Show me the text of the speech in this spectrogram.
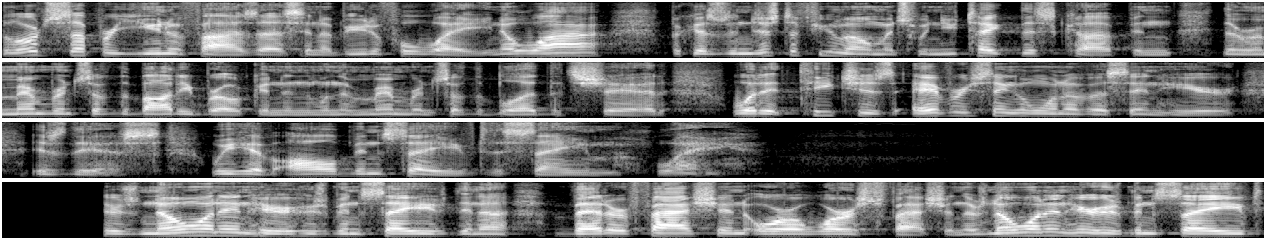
The Lord's Supper unifies us in a beautiful way. You know why? Because in just a few moments, when you take this cup in the remembrance of the body broken and when the remembrance of the blood that's shed, what it teaches every single one of us in here is this we have all been saved the same way. There's no one in here who's been saved in a better fashion or a worse fashion. There's no one in here who's been saved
